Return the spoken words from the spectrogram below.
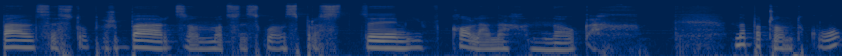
palce stóp, już bardzo mocny skłon z prostymi w kolanach, nogach. Na początku,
